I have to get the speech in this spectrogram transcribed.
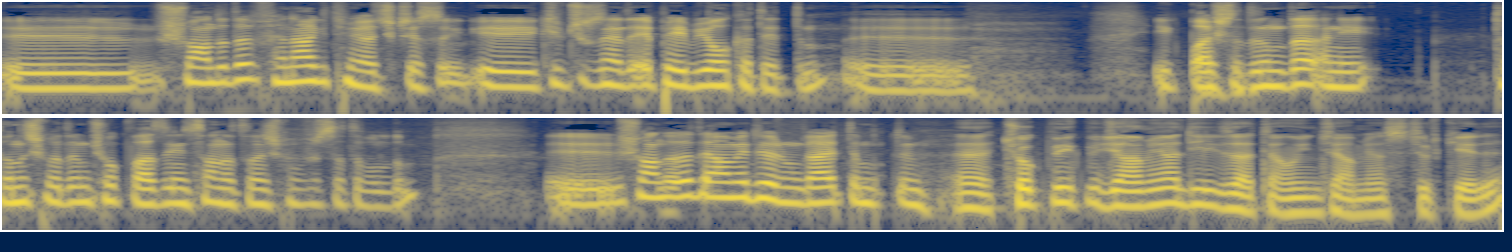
Ee, şu anda da fena gitmiyor açıkçası. Ee, iki buçuk senede epey bir yol kat ettim. Ee, ilk başladığımda hani tanışmadığım çok fazla insanla tanışma fırsatı buldum. Ee, şu anda da devam ediyorum. Gayet de mutluyum. Evet, çok büyük bir camia değil zaten oyun camiası Türkiye'de.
